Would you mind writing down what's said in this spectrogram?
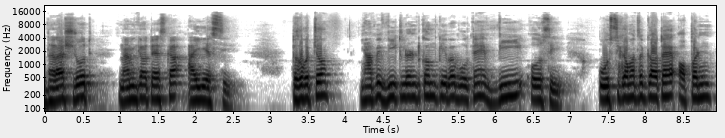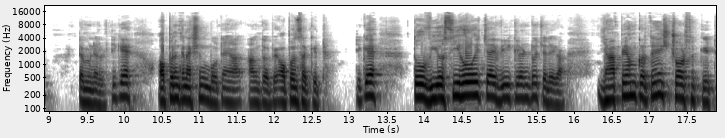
धारा स्रोत, नाम क्या होता है इसका? आई देखो बच्चों यहाँ पे वी करंट को हम कई बार बोलते हैं वी ओ सी ओ सी का मतलब क्या होता है? ओपन टर्मिनल ठीक है? ओपन कनेक्शन बोलते हैं आमतौर पे ओपन सर्किट ठीक है? तो वी ओ सी हो, चाहे वी करंट हो, चलेगा। यहाँ पे हम करते हैं शॉर्ट सर्किट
